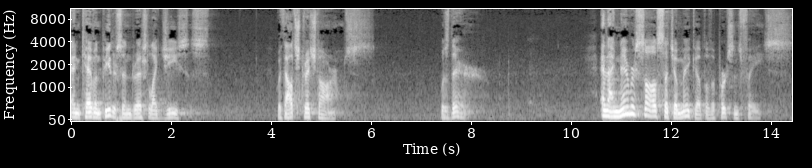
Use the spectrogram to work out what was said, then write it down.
and Kevin Peterson, dressed like Jesus, with outstretched arms, was there. And I never saw such a makeup of a person's face.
